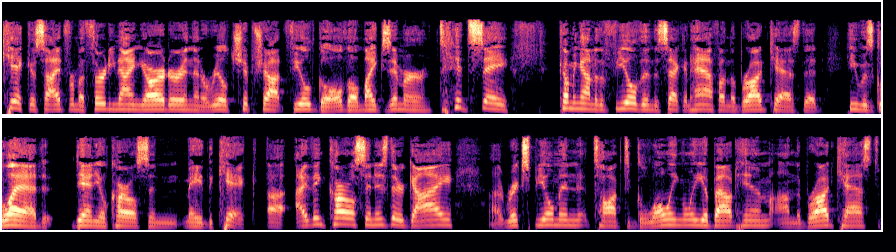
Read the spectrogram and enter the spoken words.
kick aside from a 39 yarder and then a real chip shot field goal. Though Mike Zimmer did say coming onto the field in the second half on the broadcast that he was glad Daniel Carlson made the kick. Uh, I think Carlson is their guy. Uh, Rick Spielman talked glowingly about him on the broadcast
